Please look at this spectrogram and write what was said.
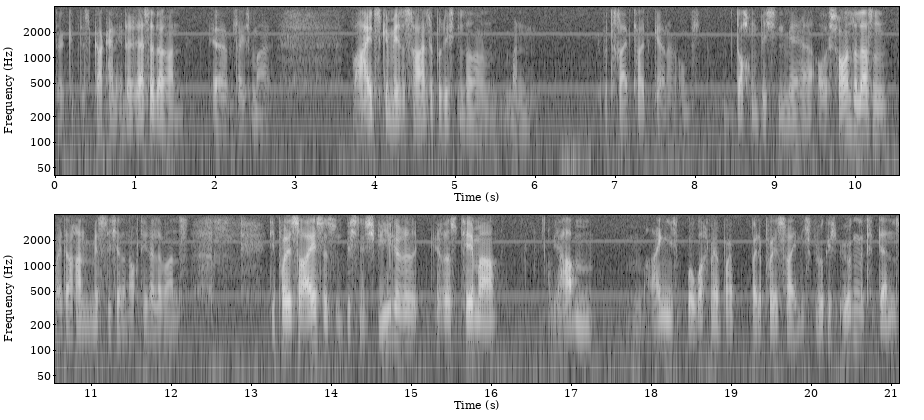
da gibt es gar kein Interesse daran, äh, sag ich mal, wahrheitsgemäße Zahlen zu berichten, sondern man übertreibt halt gerne, um doch ein bisschen mehr ausschauen zu lassen, weil daran misst sich ja dann auch die Relevanz. Die Polizei ist ein bisschen ein schwierigeres Thema. Wir haben eigentlich beobachten wir bei, bei der Polizei nicht wirklich irgendeine Tendenz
